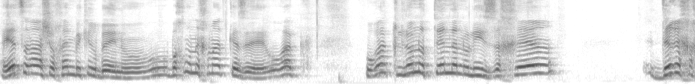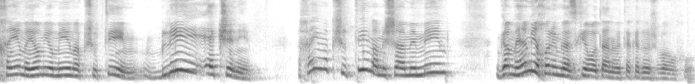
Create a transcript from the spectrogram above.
היצר הרע שוכן בקרבנו, הוא בחור נחמד כזה, הוא רק, הוא רק לא נותן לנו להיזכר דרך החיים היומיומיים הפשוטים, בלי אקשנים. החיים הפשוטים, המשעממים, גם הם יכולים להזכיר אותנו, את הקדוש ברוך הוא.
